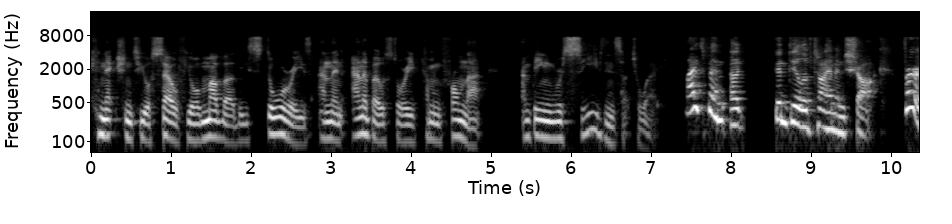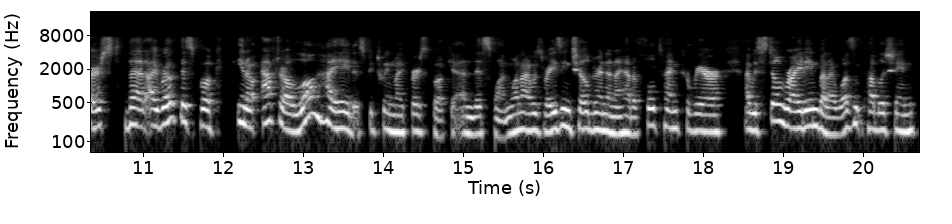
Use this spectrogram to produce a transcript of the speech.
connection to yourself, your mother, these stories, and then Annabelle's story coming from that and being received in such a way? I spent a good deal of time in shock. First, that I wrote this book, you know, after a long hiatus between my first book and this one. When I was raising children and I had a full time career, I was still writing, but I wasn't publishing.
